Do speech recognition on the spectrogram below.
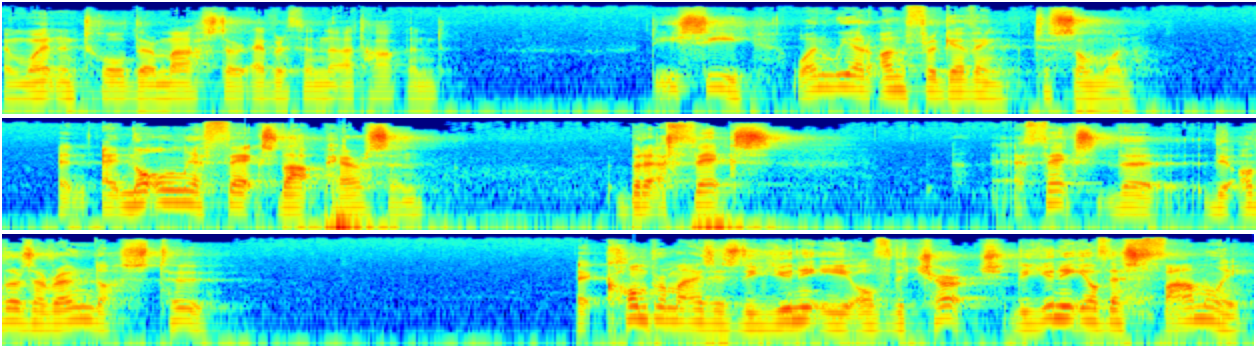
and went and told their master everything that had happened. Do you see, when we are unforgiving to someone, it, it not only affects that person, but it affects affects the, the others around us too. It compromises the unity of the church, the unity of this family.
